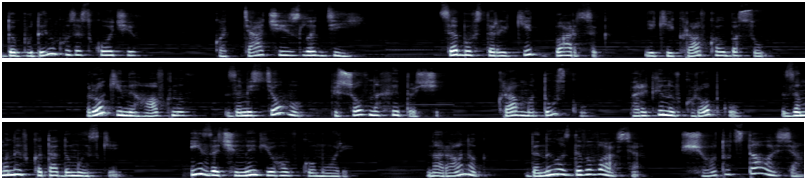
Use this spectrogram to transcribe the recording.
до будинку заскочив котячий злодій. Це був старий кіт Барсик, який крав колбасу. Рокі не гавкнув, замість цього пішов на хитрощі, крав мотузку, перекинув коробку, заманив кота до миски і зачинив його в коморі. На ранок Данило здивувався, що тут сталося.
